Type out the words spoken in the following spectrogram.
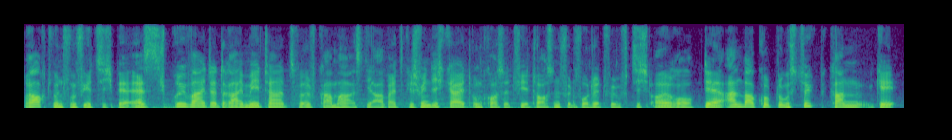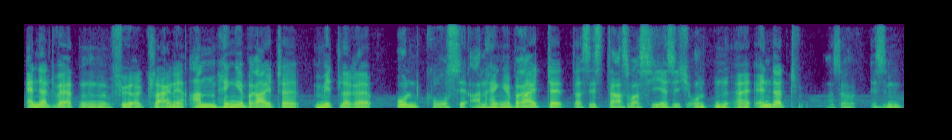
braucht 45 PS, Sprühweite 3 Meter, 12 km/h ist die Arbeitsgeschwindigkeit und kostet 4550 Euro. Der Anbaukupplungstyp kann geändert werden für kleine Anhängebreite, mittlere und große Anhängebreite. Das ist das, was hier sich unten äh, ändert. Also ist ein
